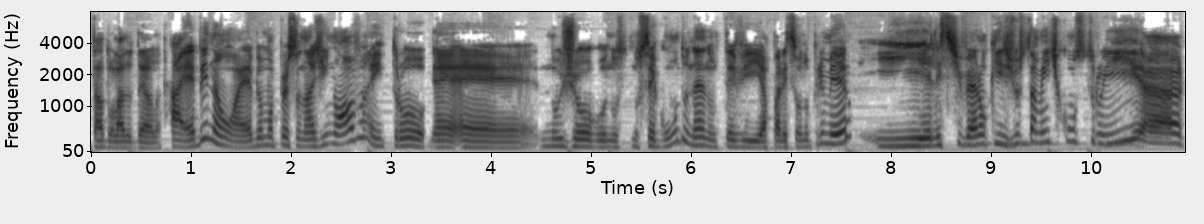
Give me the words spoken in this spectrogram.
tá do lado dela. A Abby não, a Abby é uma personagem nova, entrou é, é, no jogo no, no, segundo, né? Não teve aparição no primeiro e eles tiveram que justamente construir a,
